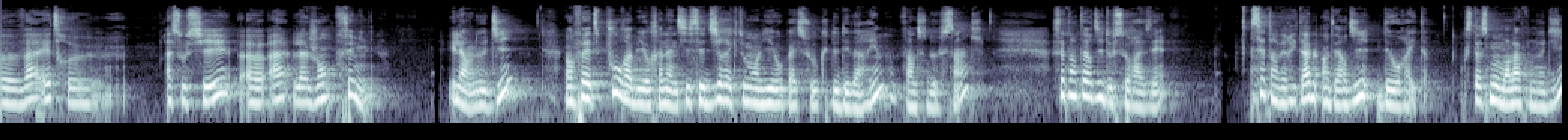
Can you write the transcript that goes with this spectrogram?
euh, va être associé à l'agent féminin. Et là, on nous dit, en fait, pour Rabbi Yochanan, si c'est directement lié au pasuk de Devarim, 22.5, cet interdit de se raser, c'est un véritable interdit d'Eoraita. C'est à ce moment-là qu'on nous dit,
